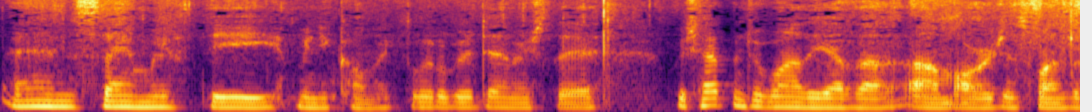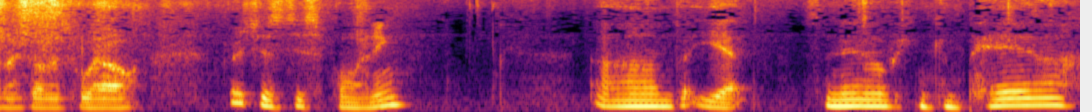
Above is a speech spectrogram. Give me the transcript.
And same with the mini comic, a little bit of damage there, which happened to one of the other um, Origins ones that I got as well, which is disappointing. Um, but yeah, so now we can compare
